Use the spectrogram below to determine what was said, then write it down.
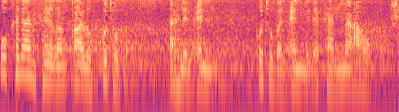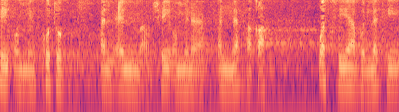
وكذلك أيضا قالوا كتب أهل العلم كتب العلم إذا كان معه شيء من كتب العلم أو شيء من النفقة والثياب التي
